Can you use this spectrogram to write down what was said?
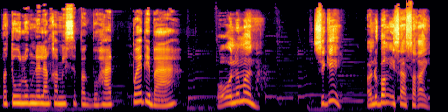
Patulong na lang kami sa pagbuhat. Pwede ba? Oo naman. Sige, ano bang isasakay?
